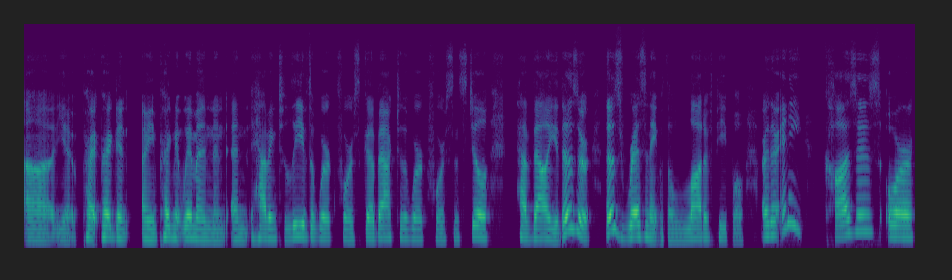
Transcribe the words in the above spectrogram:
uh, you know, pre- pregnant, I mean, pregnant women and, and having to leave the workforce, go back to the workforce and still have value. Those are, those resonate with a lot of people. Are there any causes or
